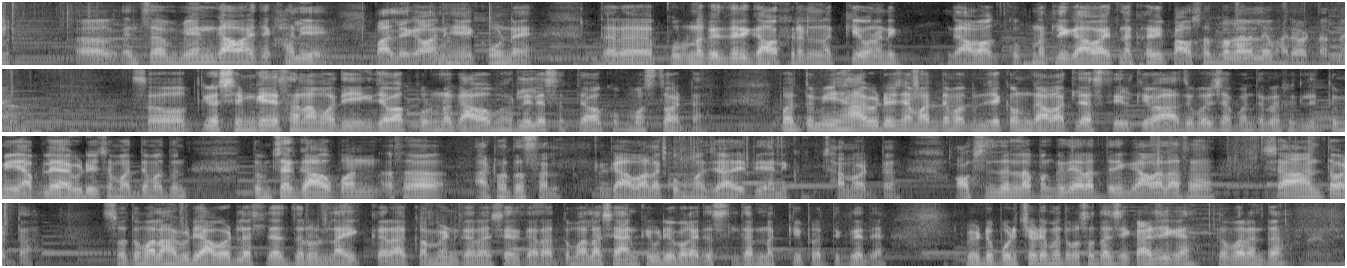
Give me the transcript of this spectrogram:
त्यांचं मेन गाव आहे ते खाली आहे पालेगाव आणि हे कोंड आहे. तर पूर्ण कधीतरी गाव फिरायला नक्की येऊन आणि गावा कोकणातली गावं आहेत ना खरी पावसात बघायला लय भारी वाटतात नाही? सो किंवा शिमग्याच्या सणामध्ये जेव्हा पूर्ण गावं भरलेली असतात तेव्हा खूप मस्त वाटतं. पण तुम्ही ह्या व्हिडिओच्या माध्यमातून जे कोण गावातले असतील किंवा आजूबाजूच्या पंचक्रोशीतले तुम्ही आपल्या या व्हिडिओच्या माध्यमातून तुमचं गाव पण असं आठवत असाल की गावाला खूप मजा येते आणि खूप छान वाटतं. ऑफ सीझनला पण कधी आलात तरी गावाला असं शांत वाटतं. सो तुम्हाला हा व्हिडिओ आवडला असल्यास जरूर लाईक करा कमेंट करा शेअर करा. तुम्हाला असे आणखी व्हिडिओ बघायचे असतील तर नक्की प्रतिक्रिया द्या. भेटू पुढच्या व्हिडिओमध्ये स्वतःची काळजी घ्या. तोपर्यंत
